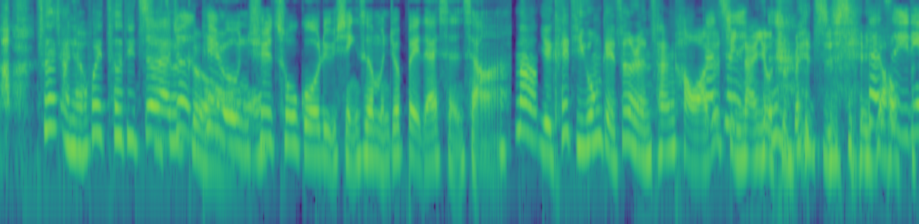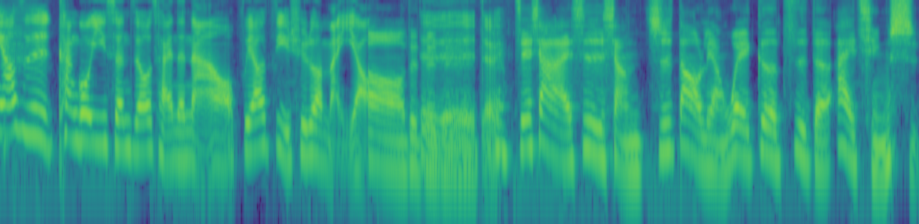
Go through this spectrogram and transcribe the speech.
真的假的？你还会特地？对，就譬如你去出国旅行，所以我们就备在身上啊。那也可以提供给这个人参考啊，就请男友准备止泻药。但是一定要是看过医生之后才能拿哦，不要自己去乱买药哦。对对对对对。接下来是想知道两位各自的爱情史，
